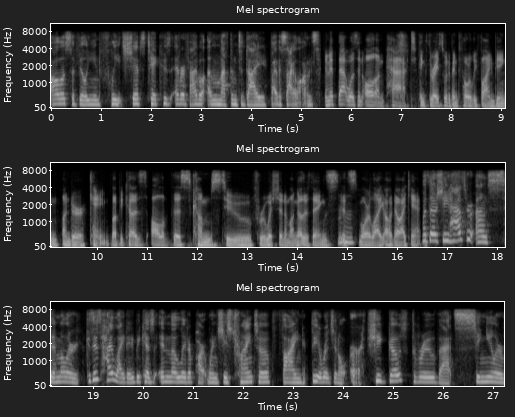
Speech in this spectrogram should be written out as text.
all the civilian fleet ships, take who's ever viable, and left them to die by the Cylons. And if that wasn't all unpacked, I think Thrace would have been totally fine being under Cain. But because all of this comes to fruition, among other things, mm-hmm. it's more like, oh no, I can't. But though she has her own similar, because it's highlighted because in the later part when she's trying to find the original Earth, she goes through that singular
